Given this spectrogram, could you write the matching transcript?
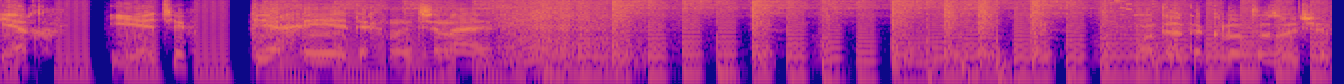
тех и этих? Тех и этих начинает. Вот это круто звучит.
